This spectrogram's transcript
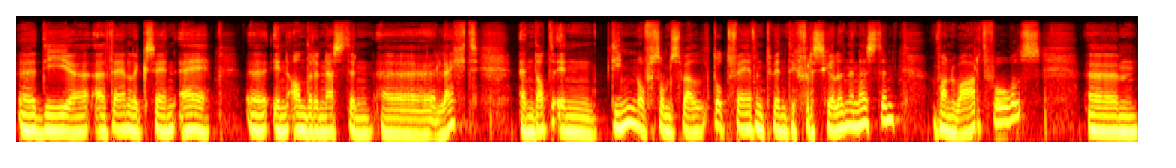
Uh, die uh, uiteindelijk zijn ei in andere nesten legt. En dat in 10 of soms wel tot 25 verschillende nesten van waardvogels. Um,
